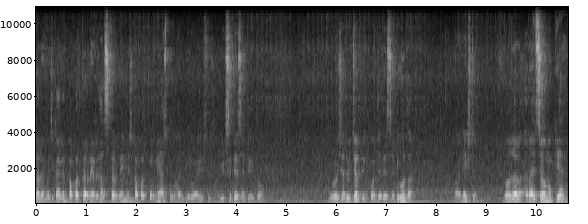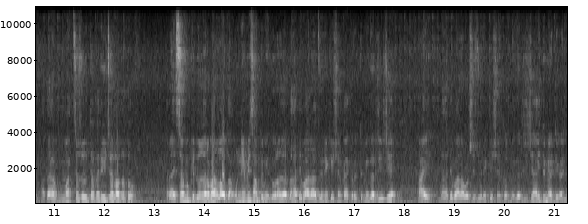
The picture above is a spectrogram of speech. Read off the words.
करणे म्हणजे काय कर कपात करणे ऱ्हास करणे म्हणजे कपात करणे असतो. हरितगृह वायूच्या विकसित देशासाठी तो. भविष्यात विचारतील कोणत्या देशासाठी होता? नेक्स्ट दोन हजार राजसेवा मुख्य आता मागचा जो होता कधी विचारला होता तो? राजसेवा मुख्य दोन हजार बाराला होता. म्हणून नेहमी सांगतो मी दोन हजार दहा ते बारा जुने क्वेश्चन काय करत तुम्ही गरजेचे आहे. दहा ते बारा वर्ष जुने क्वेश्चन करणे गरजेचे आहे तुम्ही या ठिकाणी.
